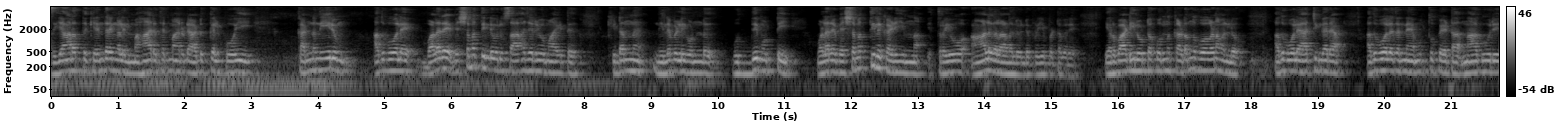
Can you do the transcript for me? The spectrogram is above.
സിയാറത്ത് കേന്ദ്രങ്ങളിൽ മഹാരഥന്മാരുടെ അടുക്കൽ പോയി കണ്ണുനീരും അതുപോലെ വളരെ വിഷമത്തിന്റെ ഒരു സാഹചര്യവുമായിട്ട് കിടന്ന് നിലവിളി കൊണ്ട് ബുദ്ധിമുട്ടി വളരെ വിഷമത്തിൽ കഴിയുന്ന എത്രയോ ആളുകളാണല്ലോ എന്റെ പ്രിയപ്പെട്ടവരെ. എർവാടിയിലോട്ടൊക്കെ ഒന്ന് കടന്നു പോകണമല്ലോ. അതുപോലെ ആറ്റിങ്കര അതുപോലെ തന്നെ മുത്തുപേട്ട നാഗൂര്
